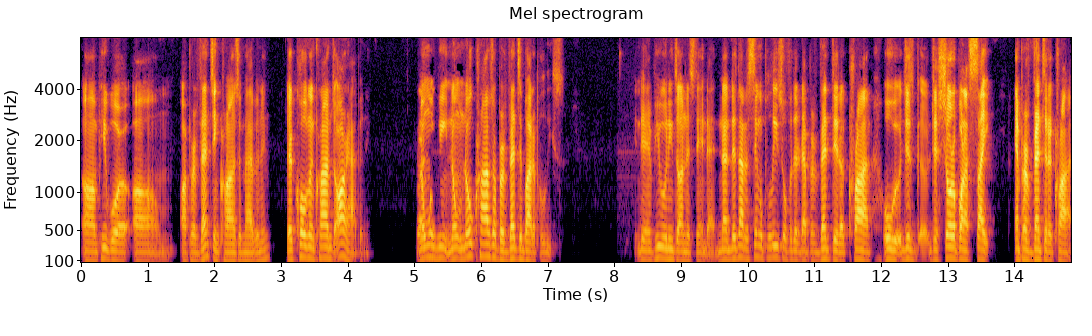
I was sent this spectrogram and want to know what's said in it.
um, people are um, are preventing crimes from happening. They're when crimes are happening. Right. No one being no no crimes are prevented by the police. And people need to understand that. Now, there's not a single police officer that prevented a crime or just just showed up on a site and prevented a crime.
